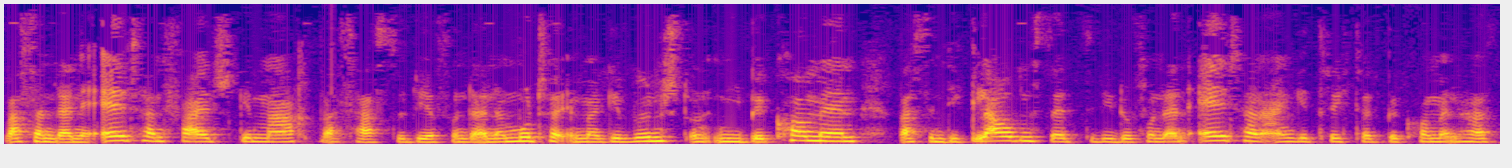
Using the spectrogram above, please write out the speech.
was haben deine Eltern falsch gemacht, was hast du dir von deiner Mutter immer gewünscht und nie bekommen, was sind die Glaubenssätze, die du von deinen Eltern eingetrichtert bekommen hast.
